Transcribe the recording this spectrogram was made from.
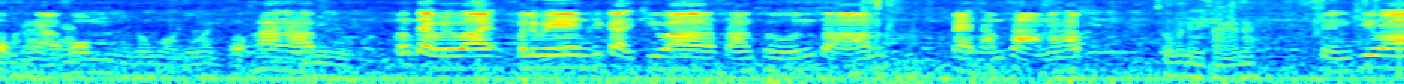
26 สิงหาคมลงหมอนี่มัน65 นะครับมีอยู่ตั้งแต่บริเวณบริเวณพิกัดคิวา303 833 นะครับโทรมาหนึ่งสายนะ ถึงคิวอา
